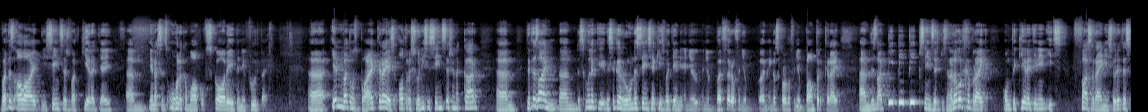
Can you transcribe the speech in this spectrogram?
wat is al daai die sensors wat keer dat jy ehm um, enigstens ongelukke maak of skade het in jou voertuig? Uh een wat ons baie kry is ultrasoniese sensors in 'n kar. Ehm um, dit is daai ehm um, dis gewoonlik dis sulke ronde sensortjies wat jy in in jou in jou buffer of in jou in Engels praat of in jou bumper kry. Ehm um, dis daai piep piep piep sensortjies en hulle word gebruik om te keer dat jy nie iets vasry nie. So dit is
